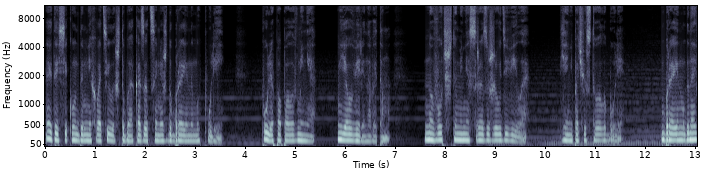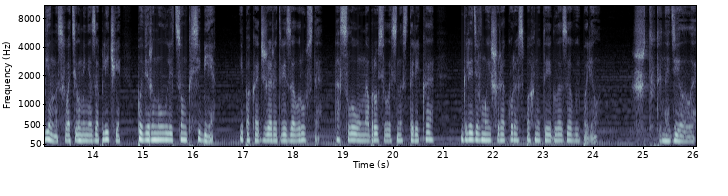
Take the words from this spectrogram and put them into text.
Этой секунды мне хватило, чтобы оказаться между Брайаном и пулей. Пуля попала в меня. Я уверена в этом. Но вот что меня сразу же удивило. Я не почувствовала боли. Брайан мгновенно схватил меня за плечи, повернул лицом к себе. И пока Джеред вязал Руста, а Слоун набросилась на старика, глядя в мои широко распахнутые глаза, выпалил. «Что ты наделала?»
